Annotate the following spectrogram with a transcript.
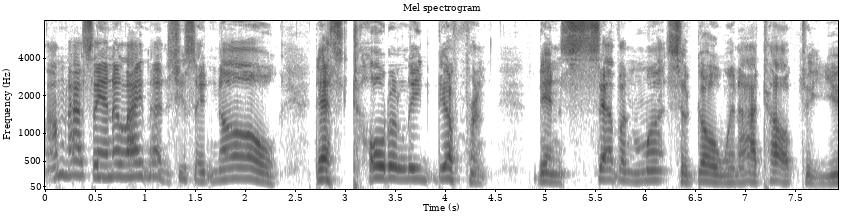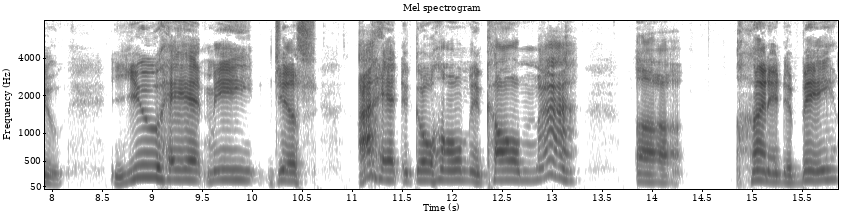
I'm not saying it like that. She said, No, that's totally different than seven months ago when I talked to you. You had me just, I had to go home and call my uh, honey to be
